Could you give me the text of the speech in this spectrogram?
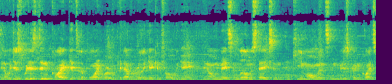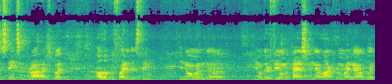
You know, we just we just didn't quite get to the point where we could ever really get control of the game. You know, we made some little mistakes in, in key moments, and we just couldn't quite sustain some drives. But I love the fight of this team. You know, and uh, you know they're feeling the passion in that locker room right now. But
